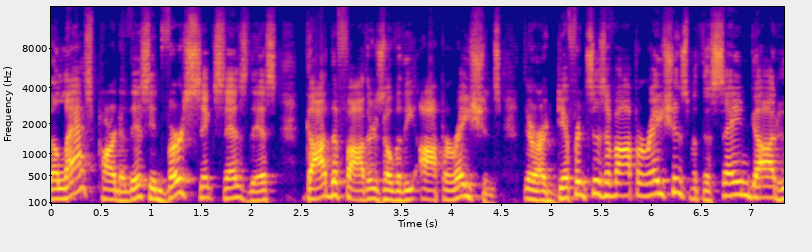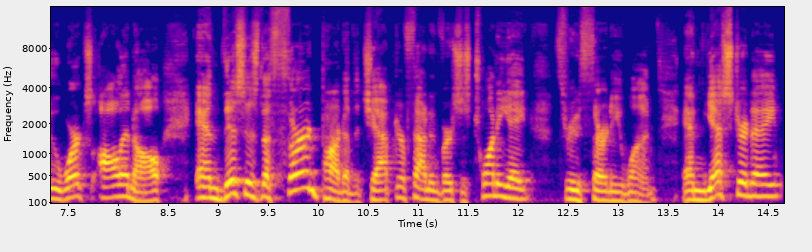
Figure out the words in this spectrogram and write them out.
The last part of this in verse 6 says this, God the Father is over the operations. There are differences of operations, but the same God who works all in all. And this is the third part of the chapter found in verses 28 through 31. And yesterday,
